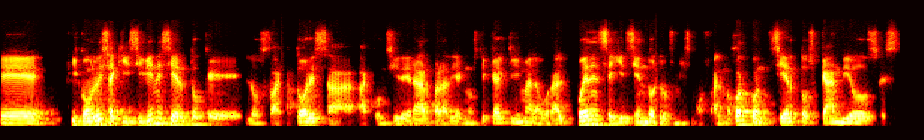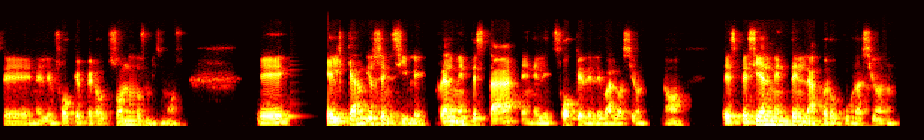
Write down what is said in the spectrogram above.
Eh, y como lo dice aquí, si bien es cierto que los factores a, considerar para diagnosticar el clima laboral pueden seguir siendo los mismos, a lo mejor con ciertos cambios este, en el enfoque, pero son los mismos. Eh, el cambio sensible realmente está en el enfoque de la evaluación, ¿no? Especialmente en la procuración.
